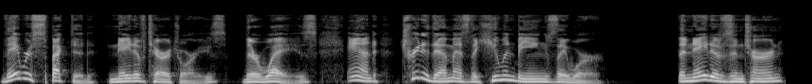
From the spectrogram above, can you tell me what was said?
They respected native territories, their ways, and treated them as the human beings they were. The natives, in turn,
